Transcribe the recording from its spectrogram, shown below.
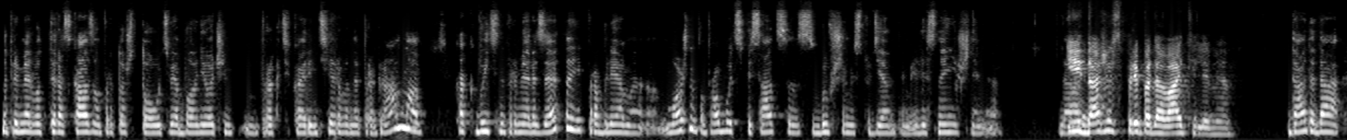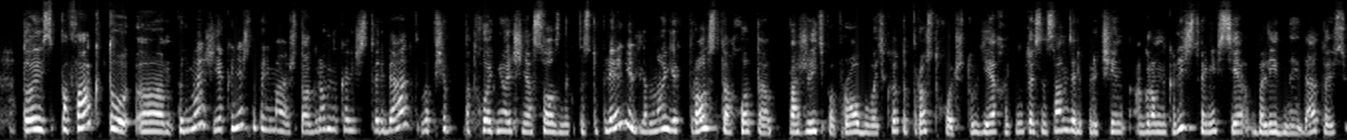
например, вот ты рассказывал про то, что у тебя была не очень практикоориентированная программа, как выйти, например, из этой проблемы, можно попробовать списаться с бывшими студентами или с нынешними. Да. И даже с преподавателями. Да, да, да. То есть, по факту, э, понимаешь, я, конечно, понимаю, что огромное количество ребят вообще подходит не очень осознанно к поступлению. Для многих просто охота пожить, попробовать, кто-то просто хочет уехать. Ну, то есть, на самом деле, причин огромное количество, они все валидные, да, то есть,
